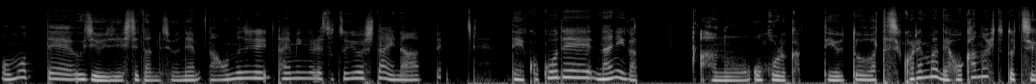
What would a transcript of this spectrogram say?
思ってうじうじしてたんですよね。あ同じタイミングで卒業したいなって。でここで何があの起こるかっっていうと私これまで他の人と違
